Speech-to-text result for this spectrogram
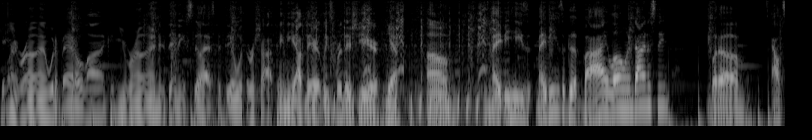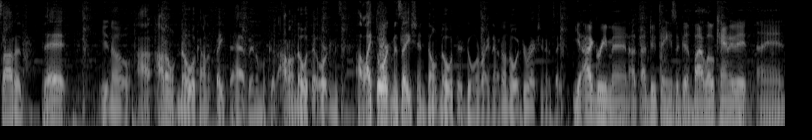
can you run? With a bad O line, can you run? And then he still has to deal with the Rashad Penny out there, at least for this year. Yeah, Um, maybe he's maybe he's a good buy low in dynasty, but um, outside of that, you know, I, I don't know what kind of faith to have in them because I don't know what that organiz. I like the organization, don't know what they're doing right now. Don't know what direction they're taking. yeah, I agree, man. I, I do think he's a good buy low candidate, and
